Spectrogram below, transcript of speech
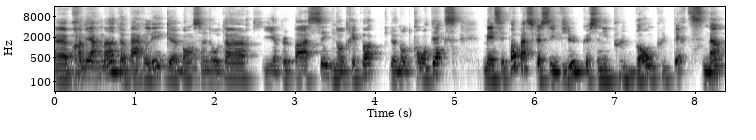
Euh, premièrement, tu as parlé que bon, c'est un auteur qui est un peu passé d'une autre époque, d'un autre contexte, Mais c'est pas parce que c'est vieux que ce n'est plus bon, plus pertinent.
